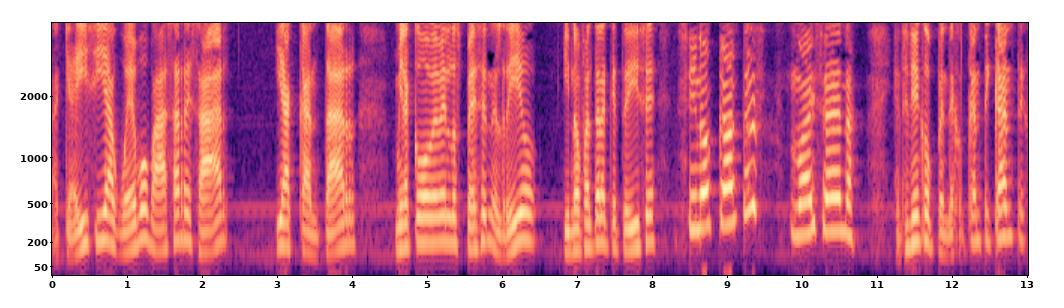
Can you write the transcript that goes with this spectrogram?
la que ahí sí a huevo vas a rezar y a cantar. Mira cómo beben los peces en el río. Y no falta la que te dice, si no cantas, no hay cena. Y te tiene como pendejo, cante y cante,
